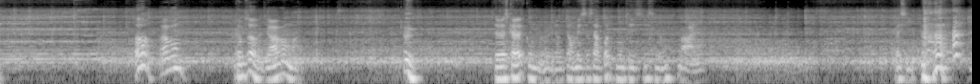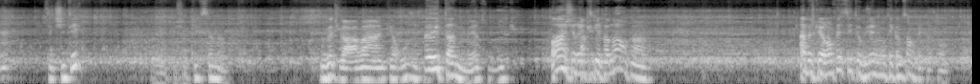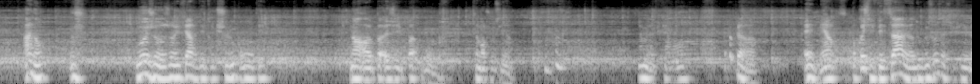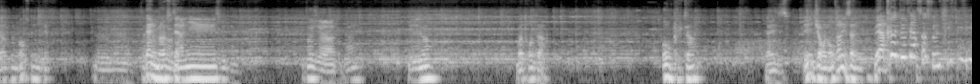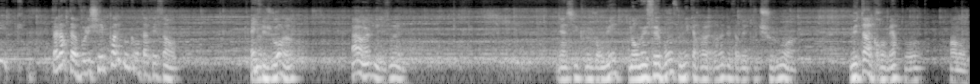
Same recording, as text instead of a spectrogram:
Oh Ah bon? Comme ça. On va dire avant, moi. C'est l'escalade qu'on vient de faire, mais ça sert quoi de monter ici sinon? Bah, rien. Bah si. c'est cheaté Je kiffe ça, man. Donc là, tu vas avoir un cœur rouge. Eh ta mère, Sonic. Ah, j'ai Ah, parce qu'il récupéré. est pas mort encore. là. Ah, parce que en fait, c'était obligé de monter comme ça en fait, je crois. Ah non. Moi, j'ai envie de faire des trucs chelous pour monter. Non, euh, pas, j'ai pas. Bon, ça marche aussi. Hein. Non, mais a plus. Hop là. Eh merde, pourquoi j'ai fait ça? Un double saut, ça suffit largement, Sonic. Euh, t'as il me pas reste fait un dernier truc. toi, Léo Bah, trop tard. Oh putain. Là, ils... Et ils durent longtemps les anneaux. Mais arrête de faire ça, Sonic Tout à l'heure, t'as volé, je sais pas d'où quand t'as fait ça. hein. Ah, il fait jour là. Ah ouais, j'ai des soleils. Il y a un cycle aujourd'hui. Non, mais c'est bon, Sonic, arrête de faire des trucs chelous. Hein. Mais t'as un grand-mère, toi. Pardon.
